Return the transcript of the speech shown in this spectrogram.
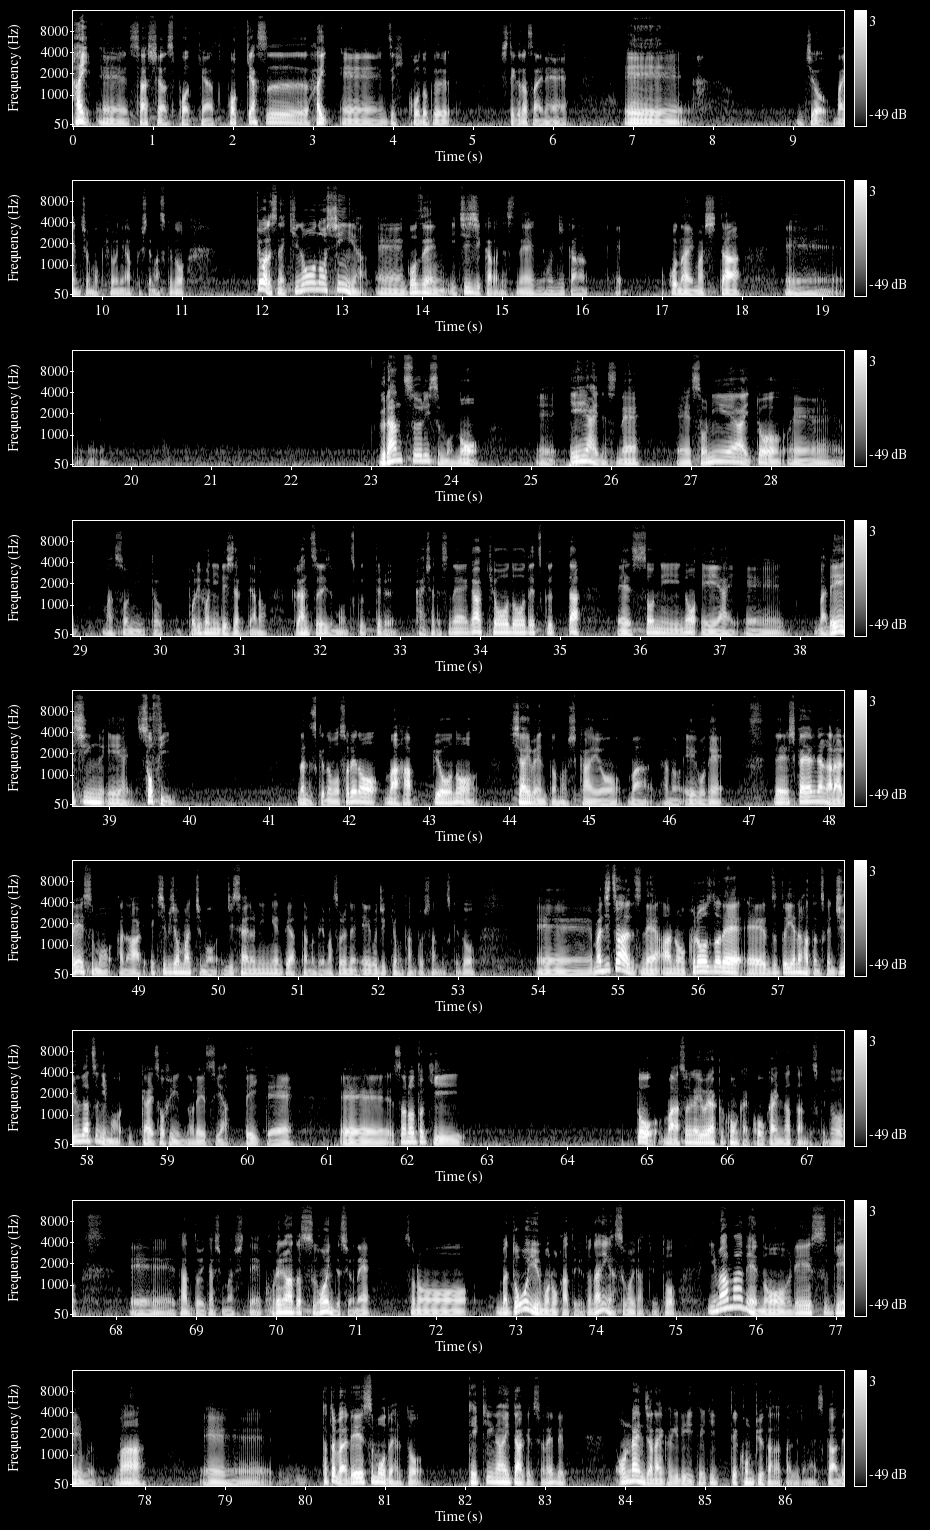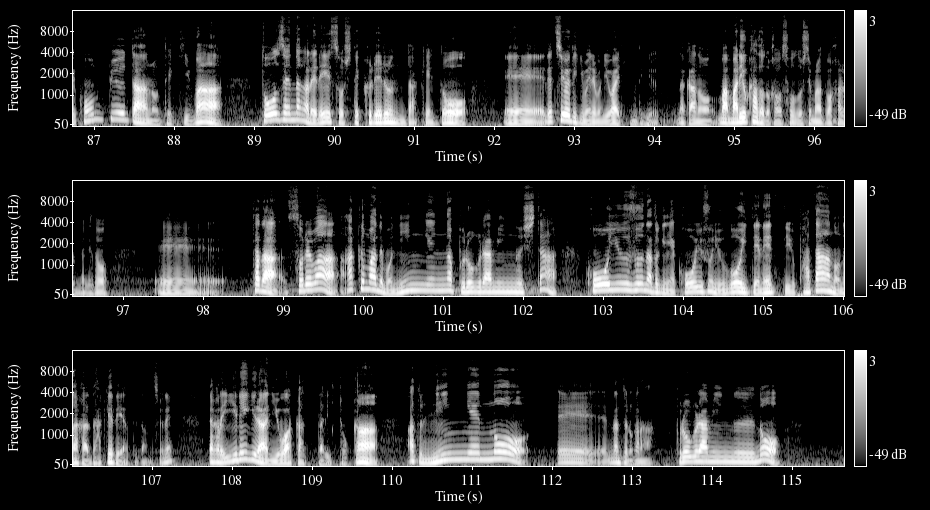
はい、えー、サッシャースポッキャス、ポッキャス、はい、えー、ぜひ購読してくださいね。えー、一応、毎日を目標にアップしてますけど、今日はですね、昨日の深夜、えー、午前1時からですね、日本時間、えー、行いました、えー、グランツーリスモの、えー、AI ですね、えー、ソニー AI と、えーまあ、ソニーとポリフォニーデジタルってあのグランツーリズムを作ってる会社ですね。が共同で作った、えー、ソニーの AI、えーまあ、レーシング AI ソフィー。なんですけどもそれの、まあ、発表の記者イベントの司会を、まあ、あの英語で。で司会やりながらレースもあのエキシビジョンマッチも実際の人間とやったので、まあ、それの英語実況も担当したんですけど、えーまあ、実はですね、あのクローズドで、えー、ずっと言えなかったんですが、10月にも1回ソフィーのレースやっていて、えー、その時と、まあ、それがようやく今回公開になったんですけど、えー、担当いたしまして、これがまたすごいんですよね。その、まあ、どういうものかというと、何がすごいかというと、今までのレースゲームは、えー、例えばレースモードやると、敵がいたわけですよね。で、オンラインじゃない限り敵ってコンピューターだったわけじゃないですか。で、コンピューターの敵は、当然ながらレースをしてくれるんだけど、えー、で、強い敵もいれば弱い敵もできる。なんかあの、まあ、マリオカードとかを想像してもらうとわかるんだけど、えー、ただ、それはあくまでも人間がプログラミングした、こういう風な時にはこういう風に動いてねっていうパターンの中だけでやってたんですよね。だから、イレギュラーに弱かったりとか、あと人間の、えー、なんていうのかな、プログラミングの、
